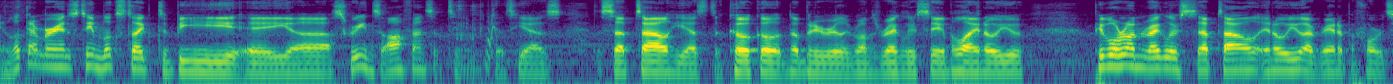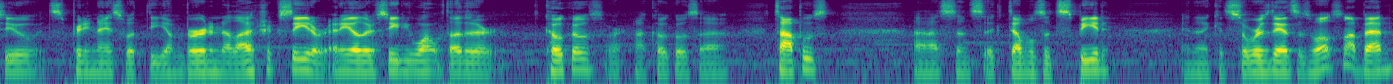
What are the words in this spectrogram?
And looking at Myranda's team, looks like to be a uh, Screens offensive team because he has the Sceptile, he has the Koko. Nobody really runs regular Sableye in OU. People run regular Sceptile in OU. I've ran it before too. It's pretty nice with the Unburdened Electric Seed or any other seed you want with other Kokos, or not Kokos, uh, Tapus, uh, since it doubles its speed. And then it can Swords Dance as well. It's not bad.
